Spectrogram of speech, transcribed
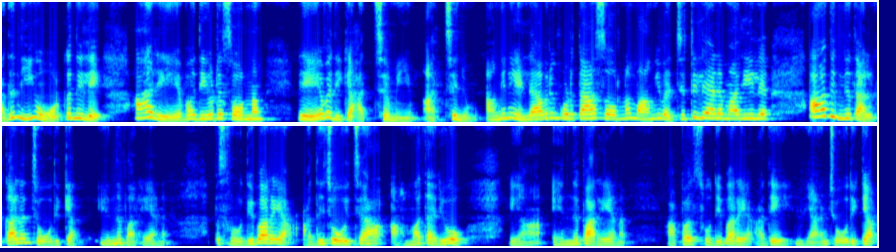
അത് നീ ഓർക്കുന്നില്ലേ? ആ രേവതിയുടെ സ്വർണം രേവതിക്ക് അച്ഛമ്മയും അച്ഛനും അങ്ങനെ എല്ലാവരും കൊടുത്ത ആ സ്വർണം വാങ്ങി വെച്ചിട്ടില്ലേ അലമാരിയിൽ അതിങ്ങ് തൽക്കാലം ചോദിക്കാം എന്ന് പറയാണ്. അപ്പോൾ ശ്രുതി പറയാ അത് ചോദിച്ചാൽ അമ്മ തരുമോ എന്ന് പറയണം. അപ്പോൾ ശ്രുതി പറയാ അതെ ഞാൻ ചോദിക്കാം.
